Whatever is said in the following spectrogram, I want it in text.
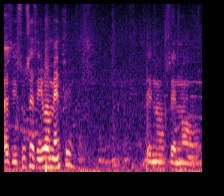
Así sucesivamente. Se no, se no...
